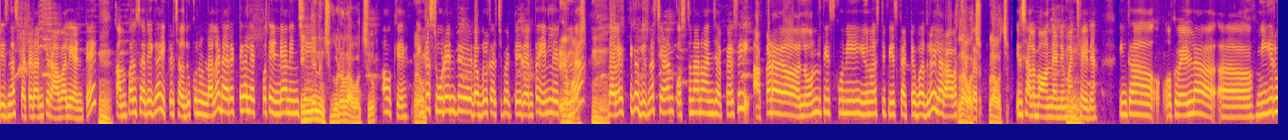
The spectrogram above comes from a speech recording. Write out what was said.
బిజినెస్ పెట్టడానికి రావాలి అంటే Hmm. కంపల్సరీగా ఇక్కడ చదువుకుని ఉండాలా? డైరెక్ట్గా లేకపోతే ఇండియా నుంచి? ఇండియా నుంచి కూడా రావచ్చు. ఓకే. ఇంకా స్టూడెంట్ డబ్బులు ఖర్చు పెట్టి ఇదంతా ఏం లేకుండా అవసరం- Hmm. డైరెక్ట్గా బిజినెస్ చేయడానికి వస్తున్నాను అని చెప్పేసి అక్కడ లోన్ తీసుకుని యూనివర్సిటీ ఫీజు కట్టే బదులు ఇలా రావచ్చు రావచ్చు ఇది చాలా బాగుందండి. మంచి ఐడియా ఇంకా ఒకవేళ మీరు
